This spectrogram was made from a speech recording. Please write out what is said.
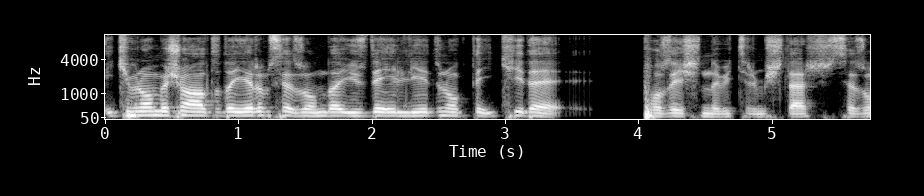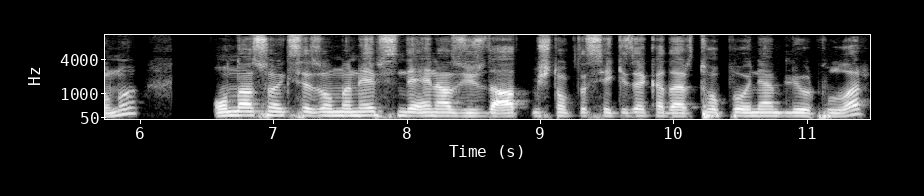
2015-16'da yarım sezonda %57.2'de possession'da bitirmişler sezonu. Ondan sonraki sezonların hepsinde en az %60.8'e kadar toplu oynayan bir Liverpool var.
